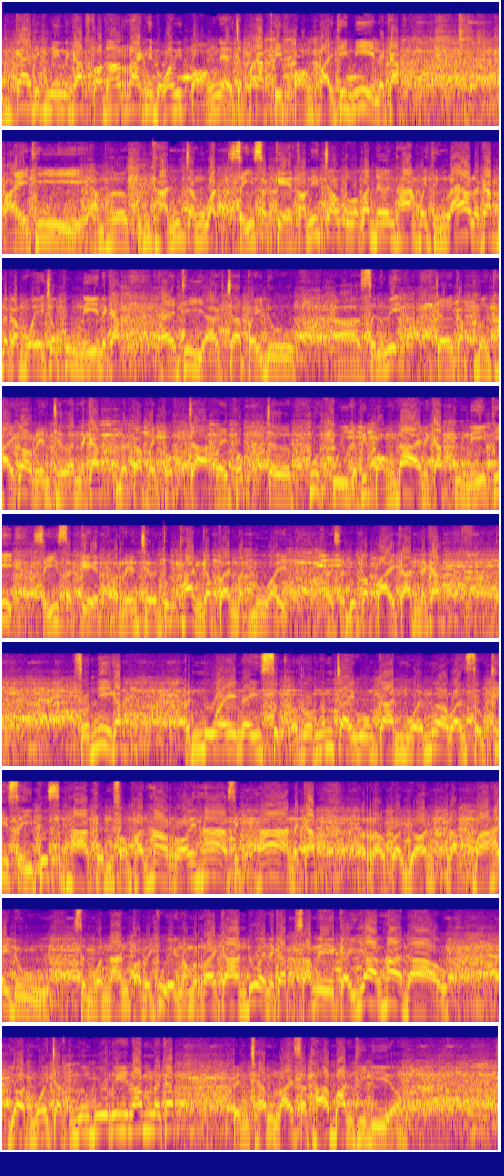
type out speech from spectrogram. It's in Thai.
ผมแก้นิดนึงนะครับ ตอนแรกนี่บอกว่าพี่ป๋องเนี่ยจะไปพี่ป๋องไปที่นี่เลยครับ ไปที่อำเภอขุนขันจังหวัดศรีสะเกดตอนนี้เจ้าตัวก็เดินทางไปถึงแล้วนะครับ แล้วก็มวยชกพรุ่งนี้นะครับใครที่อยากจะไปดูเซึนามิเจอกับเมืองไทยก็เรียนเชิญนะครับ แล้วก็ไปพบจะไปพบเจอพูดคุยกับพี่ป๋องได้นะครับพรุ่งนี้ที่ศรีสะเกดเรียนเชิญทุกท่านครับแฟนหมัดมวยใครสะดวกก็ไปกันนะครับส่วนนี้ครับ เป็นมวยในศึกรวมน้ำใจวงการมวยเมื่อวันศุกร์ที่ 4 พฤษภาคม 2555 นะครับ เราก็ย้อนกลับมาให้ดู ซึ่งวันนั้นต่อเป็นคู่เอกนำรายการด้วยนะครับ 3A ไก่ย่าง 5 ดาว ยอดมวยจากเมืองบุรีรัมย์เลยครับ เป็นแชมป์หลายสถาบันทีเดียว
